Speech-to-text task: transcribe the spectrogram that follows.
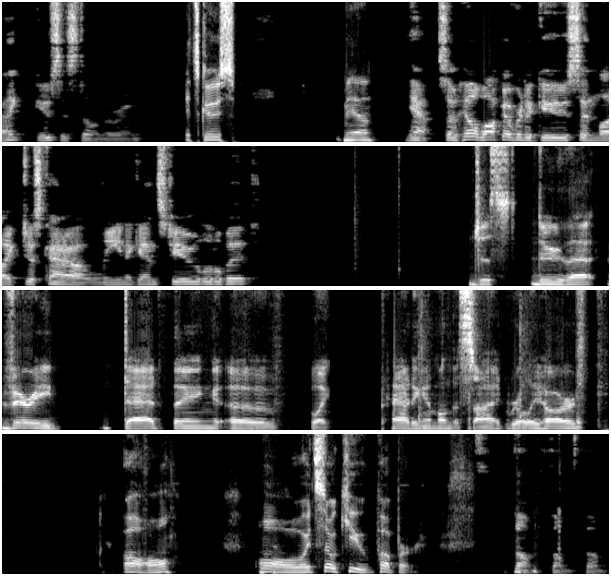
I think Goose is still in the room. it's Goose. Yeah. Yeah, so he'll walk over to Goose and like just kind of lean against you a little bit. Just do that very dad thing of like patting him on the side really hard. oh, oh, it's so cute, pupper. Thump, thump, thump.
